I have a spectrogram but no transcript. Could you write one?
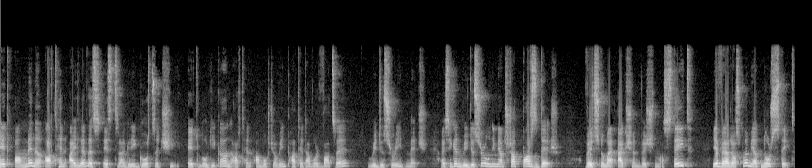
այդ ամենը արդեն այլևս այս ծրագրի գործը չի։ Այդ լոգիկան արդեն ամբողջովին փաթեթավորված է reducer-ի մեջ։ Այսինքն reducer-ը ունի մի հատ շատ པարզ դեր։ Վերջնում է action, վերջնում է state եւ վերադառնում է մի հատ նոր state։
